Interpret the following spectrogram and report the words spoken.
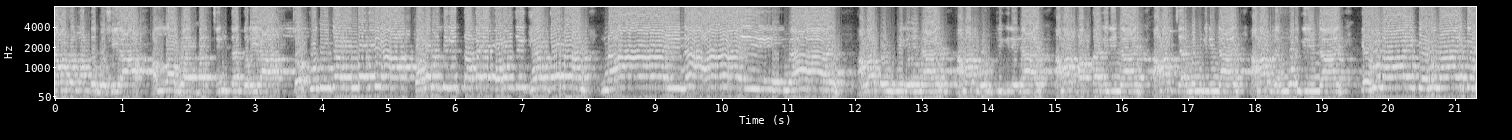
নামাজের মধ্যে বসিয়া আল্লাহু আকবার চিন্তা করিয়া চক্ষু দুইটা বন্ধ করিয়া কবরের দিকে তাকাইয়া খেয়াল করবেন, নাই নাই নাই আমার এমপিগিরি নাই, আমার মন্ত্রীগিরি নাই, আমার বক্তাগিরি নাই, আমার চেয়ারম্যানগিরি নাই, আমার মেম্বরগিরি নাই। কেহ নাই কেহ নাই কেহ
